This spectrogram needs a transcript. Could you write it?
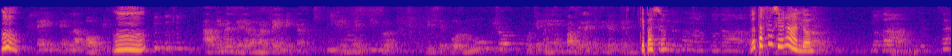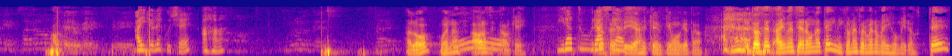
En, la POMPI. A mí me enseñaron una técnica y es efectiva. Dice, por mucho, porque no es tan fácil, hay gente que le tiene... ¿Qué pasó? No está funcionando. Ok, ok. Eh, Ay, yo lo escuché. Ajá. ¿Aló? Buenas. Ahora sí. Ah, ok. Mira tú, gracias. Yo sentía que, que, que estaba. Entonces, ahí me enseñaron una técnica. Una enfermera me dijo, mira, usted,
